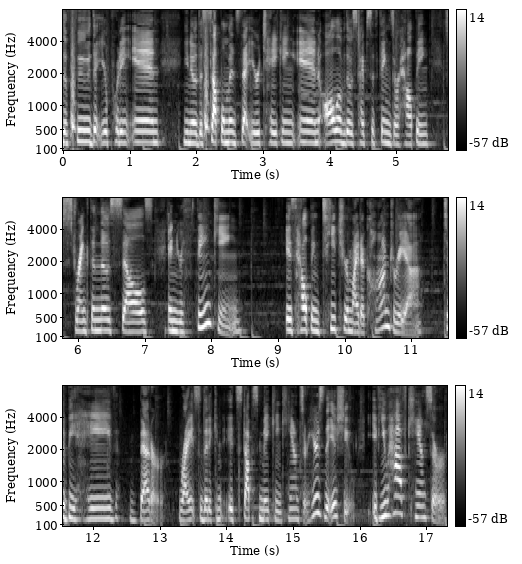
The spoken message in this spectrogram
the food that you're putting in, you know, the supplements that you're taking in, all of those types of things are helping strengthen those cells. And your thinking is helping teach your mitochondria to behave better, right? So that it can it stops making cancer. Here's the issue. If you have cancer,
